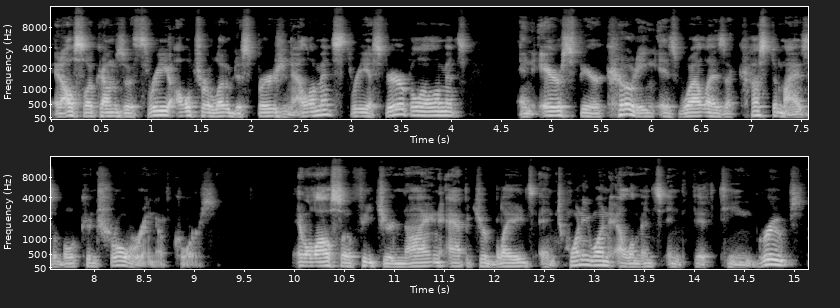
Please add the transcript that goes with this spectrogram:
It also comes with three ultra low dispersion elements, three aspherical elements, an air sphere coating, as well as a customizable control ring, of course. It will also feature 9 aperture blades and 21 elements in 15 groups,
